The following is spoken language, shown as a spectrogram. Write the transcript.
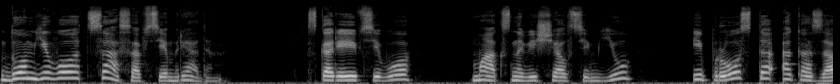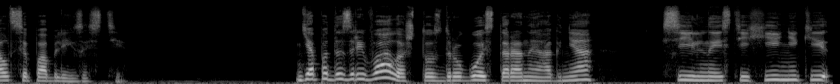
Дом его отца совсем рядом. Скорее всего, Макс навещал семью и просто оказался поблизости. Я подозревала, что с другой стороны огня сильные стихийники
